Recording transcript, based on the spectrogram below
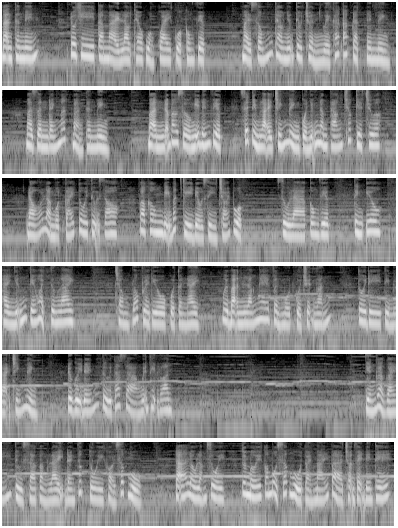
Bạn thân mến, đôi khi ta mãi lao theo guồng quay của công việc, mãi sống theo những tiêu chuẩn người khác áp đặt lên mình, mà dần đánh mất bản thân mình. Bạn đã bao giờ nghĩ đến việc sẽ tìm lại chính mình của những năm tháng trước kia chưa? Đó là một cái tôi tự do và không bị bất kỳ điều gì trói buộc. Dù là công việc, tình yêu hay những kế hoạch tương lai. Trong blog radio của tuần này, mời bạn lắng nghe phần 1 của truyện ngắn Tôi đi tìm lại chính mình, được gửi đến từ tác giả Nguyễn Thị Loan. Tiếng gà gáy từ xa vẳng lại đánh thức tôi khỏi giấc ngủ. Đã lâu lắm rồi, tôi mới có một giấc ngủ thoải mái và trọn vẹn đến thế.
